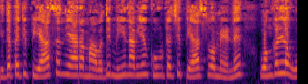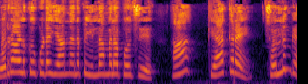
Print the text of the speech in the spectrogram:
இத பத்தி பேச நேரமாவது மீனாவையும் கூப்பிட்டு வச்சு பேசுவோமேன்னு உங்கள ஒரு ஆளுக்கு கூட ஏன் நினைப்பு இல்லாமல போச்சு? ஆ கேக்குறேன் சொல்லுங்க.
